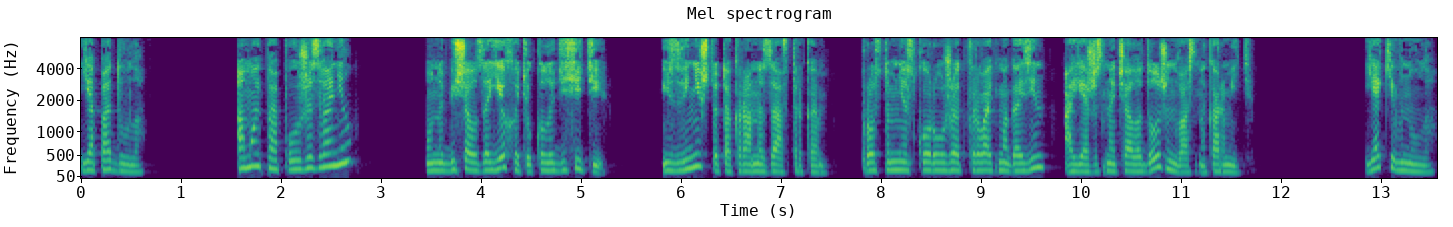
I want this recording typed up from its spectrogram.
я подула. «А мой папа уже звонил?» Он обещал заехать около десяти. «Извини, что так рано завтракаем. Просто мне скоро уже открывать магазин, а я же сначала должен вас накормить». Я кивнула.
